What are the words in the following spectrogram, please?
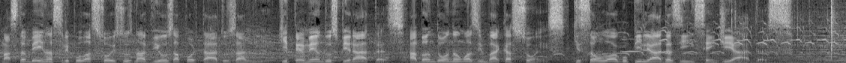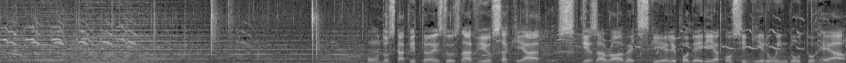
mas também nas tripulações dos navios aportados ali, que temendo os piratas, abandonam as embarcações, que são logo pilhadas e incendiadas. Um dos capitães dos navios saqueados diz a Roberts que ele poderia conseguir um indulto real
